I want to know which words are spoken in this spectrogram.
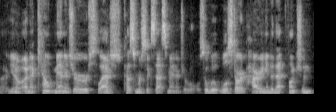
uh, you know an account manager slash customer success manager role. So we'll we'll start hiring into that function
